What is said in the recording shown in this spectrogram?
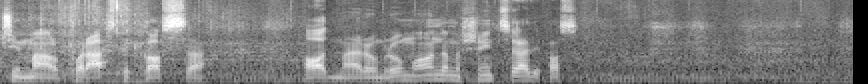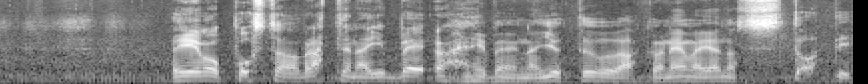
čim malo poraste kosa, odmah rum rum, onda mašinica radi posao. Ima upustava, brate, na eBay, eBay, na YouTube, ako nema jedno stotih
